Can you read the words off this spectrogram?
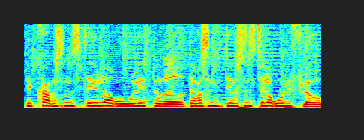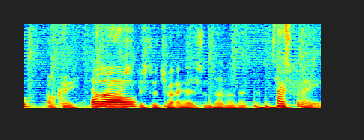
det kom sådan stille og roligt, du ved. Der var sådan, det var sådan stille og roligt flow. Okay. Der var jo... Hvis du tør i halsen, så er noget den. Tak skal du have.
